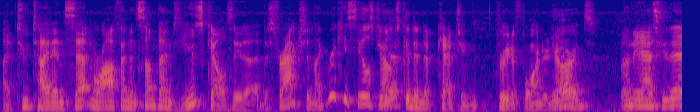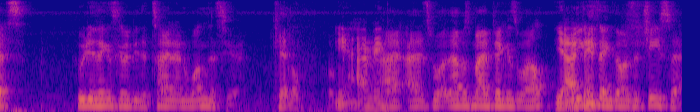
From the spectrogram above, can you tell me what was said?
a two tight end set more often, and sometimes use Kelce that distraction. Like Ricky Seals Jones Yeah. could end up catching three to four hundred Yeah. yards. Let me ask you this: Who do you think is going to be the tight end one this year? Kittle. Yeah, I mean- I, I, that's what that was my pick as well. Yeah, what I do you think- think though as a Chiefs fan?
